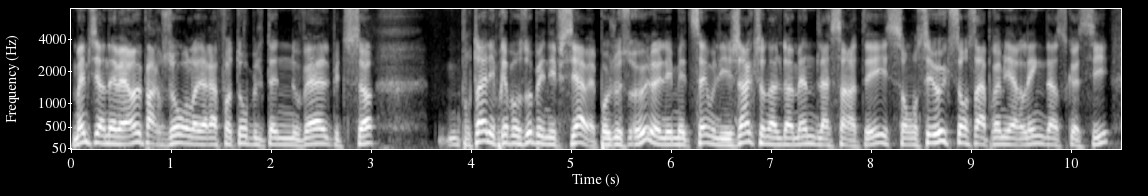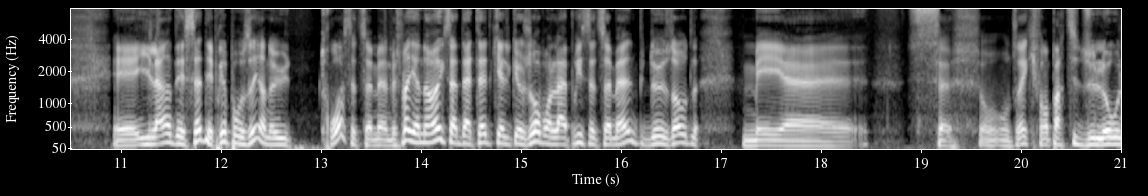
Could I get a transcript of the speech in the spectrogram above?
même s'il y en avait un par jour, là, il y aurait la photo, bulletin de nouvelles, puis tout ça. Pourtant, les préposés aux bénéficiaires, ben, pas juste eux, là, les médecins ou les gens qui sont dans le domaine de la santé, sont, c'est eux qui sont sur la première ligne dans ce cas-ci. Et il en décède des préposés, il y en a eu trois cette semaine. Mais je pense qu'il y en a un qui ça datait de quelques jours, on l'a appris cette semaine, puis deux autres. là. Mais euh, on dirait qu'ils font partie du lot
